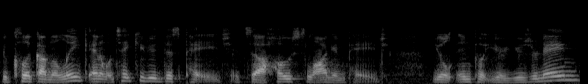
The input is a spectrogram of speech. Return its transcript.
You'll click on the link and it will take you to this page. It's a host login page. You'll input your username,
